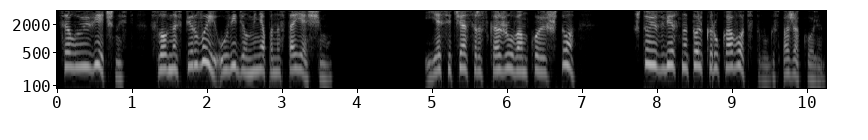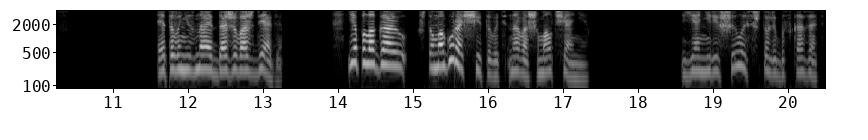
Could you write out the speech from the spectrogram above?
целую вечность, словно впервые увидел меня по-настоящему. Я сейчас расскажу вам кое-что, что известно только руководству, госпожа Коллинз. Этого не знает даже ваш дядя. Я полагаю, что могу рассчитывать на ваше молчание. Я не решилась что-либо сказать.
